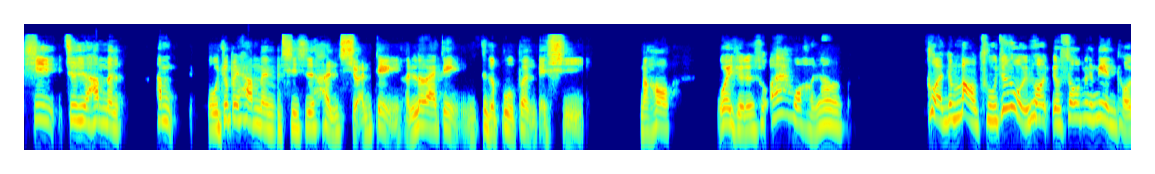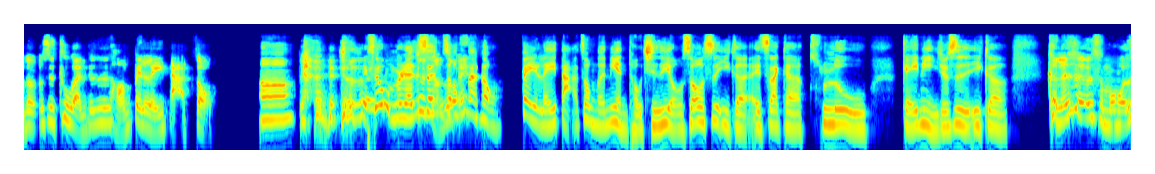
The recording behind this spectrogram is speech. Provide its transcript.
吸，就是他们他们，我就被他们其实很喜欢电影，很热爱电影这个部分给吸引。然后我也觉得说，哎，我好像突然就冒出，就是我有时候有时候那个念头都是突然就是好像被雷打中，嗯，就是，所以我们人生中那种。被雷打中的念头，其实有时候是一个，it's like a clue 给你，就是一个可能是什么我的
